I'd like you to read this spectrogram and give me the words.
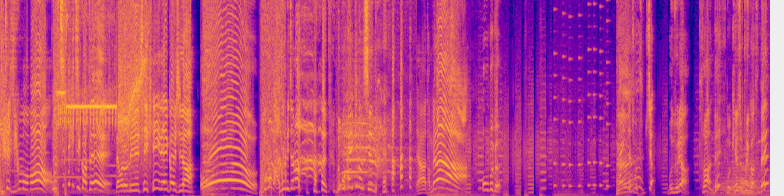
진짜 지금 봐봐. 뭔가 치트키 칠것 같아. 내가 올릴 치킨이 될 것이다. 오! 너무 안 올리잖아. 너무 활기 넘치는데 야 덤벼라! 오 뭐야 하인데 저거 죽지 않... 뭔 소리야? 불안한데? 뭐 계속 뿌릴 것 같은데?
